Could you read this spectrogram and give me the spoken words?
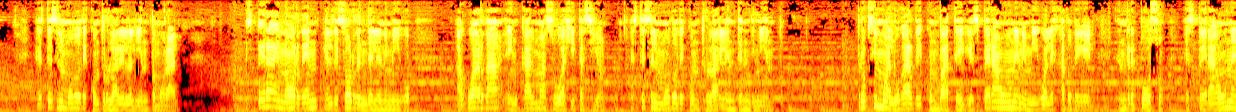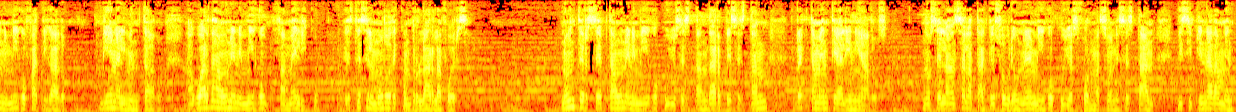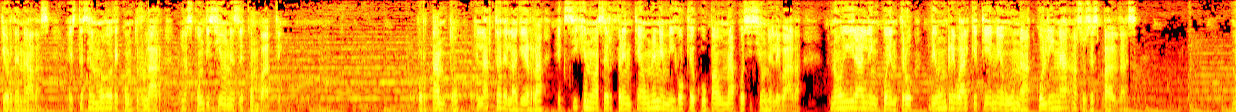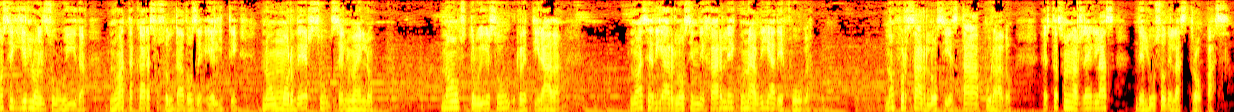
Este es el modo de controlar el aliento moral. Espera en orden el desorden del enemigo, aguarda en calma su agitación. Este es el modo de controlar el entendimiento. Próximo al lugar de combate, espera a un enemigo alejado de él, en reposo, espera a un enemigo fatigado, bien alimentado, aguarda a un enemigo famélico. Este es el modo de controlar la fuerza. No intercepta a un enemigo cuyos estandartes están rectamente alineados, no se lanza el ataque sobre un enemigo cuyas formaciones están disciplinadamente ordenadas. Este es el modo de controlar las condiciones de combate. Por tanto, el arte de la guerra exige no hacer frente a un enemigo que ocupa una posición elevada, no ir al encuentro de un rival que tiene una colina a sus espaldas. no seguirlo en su huida, no atacar a sus soldados de élite, no morder su señuelo, no obstruir su retirada, no asediarlo sin dejarle una vía de fuga, no forzarlo si está apurado. Estas son las reglas del uso de las tropas.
